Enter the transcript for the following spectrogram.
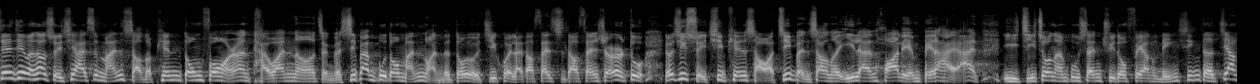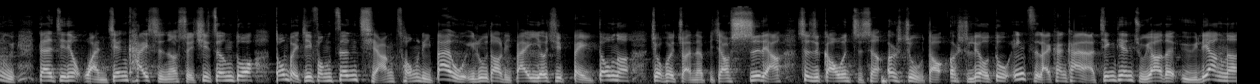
今天基本上水汽还是蛮少的，偏东风啊，让台湾呢整个西半部都蛮暖的，都有机会来到三十到三十二度。尤其水汽偏少啊，基本上呢，宜兰花莲、北海岸以及中南部山区都非常零星的降雨。但是今天晚间开始呢，水汽增多，东北季风增强，从礼拜五一路到礼拜一，尤其北东呢就会转的比较湿凉，甚至高温只剩二十五到二十六度。因此来看看啊，今天主要的雨量呢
